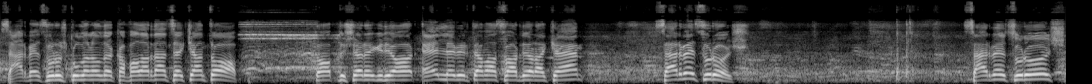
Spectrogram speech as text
Serbest vuruş kullanıldı. Kafalardan seken top. Top dışarı gidiyor. Elle bir temas var diyor hakem. Serbest vuruş. Serbest vuruş.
